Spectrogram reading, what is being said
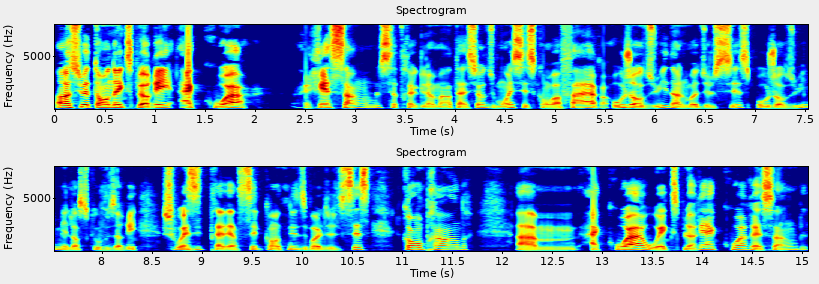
Ensuite, on a exploré à quoi ressemble cette réglementation, du moins c'est ce qu'on va faire aujourd'hui dans le module 6, pas aujourd'hui, mais lorsque vous aurez choisi de traverser le contenu du module 6, comprendre euh, à quoi ou explorer à quoi ressemble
